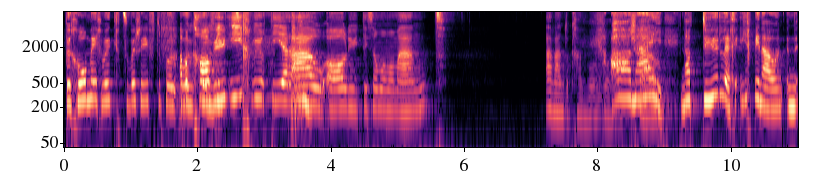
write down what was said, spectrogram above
bekomme ich wirklich Zuschriften von, Aber von, von Kaffee, Leuten. ich würde dir auch anrufen in so einem Moment. Auch wenn du keinen Volvo Ah hast, nein, gell? natürlich. Ich bin auch ein, ein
